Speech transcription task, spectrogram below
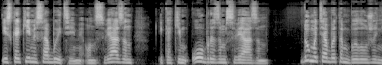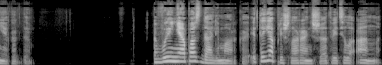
и с какими событиями он связан, и каким образом связан. Думать об этом было уже некогда. «Вы не опоздали, Марка. Это я пришла раньше», — ответила Анна.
